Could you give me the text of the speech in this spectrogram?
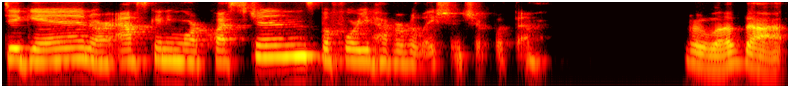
dig in or ask any more questions before you have a relationship with them. I love that.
